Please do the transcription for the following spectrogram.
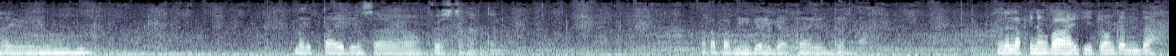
tayo. Balik tayo dun sa pwesto natin. Makapaghiga-higa tayo dun. Ang lalaki ng bahay dito ang ganda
